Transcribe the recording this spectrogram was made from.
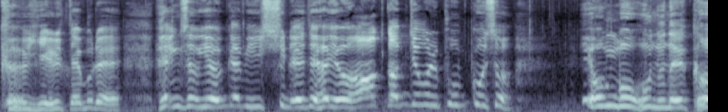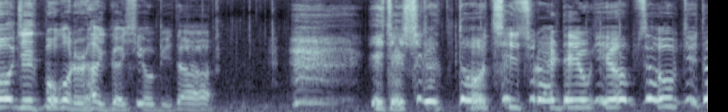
그 일 때문에 횡성 영감이 신에 대하여 악감정을 품고서 영모 운운의 거짓 보고를 한 것이옵니다. 이제 신은 더 진술할 내용이 없사옵니다.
